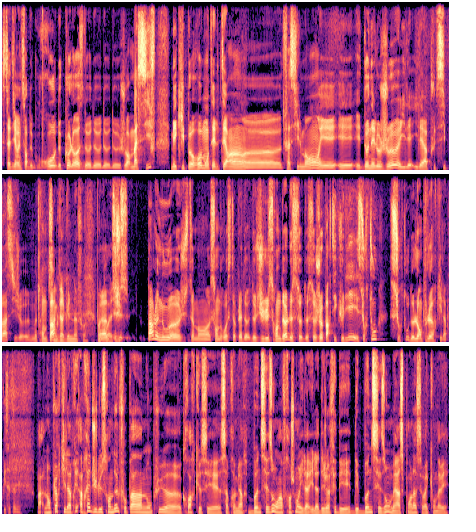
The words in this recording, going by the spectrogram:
c'est-à-dire une sorte de gros, de colosse, de, de, de, joueur massif, mais qui peut remonter le terrain euh, facilement et, et, et, donner le jeu. Il est, il est à plus de 6 passes, si je ne me trompe pas. 5,9 fois. Voilà Parle-nous euh, justement, Sandro, s'il te plaît, de, Julius Randle, de ce, jeu particulier et surtout, surtout de l'ampleur qu'il a pris cette année. Bah, l'ampleur qu'il a pris. Après, Julius Randle, faut pas non plus euh, croire que c'est sa première bonne saison. Hein. Franchement, il a, déjà fait des, bonnes saisons, mais à ce point-là, c'est vrai qu'on avait,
